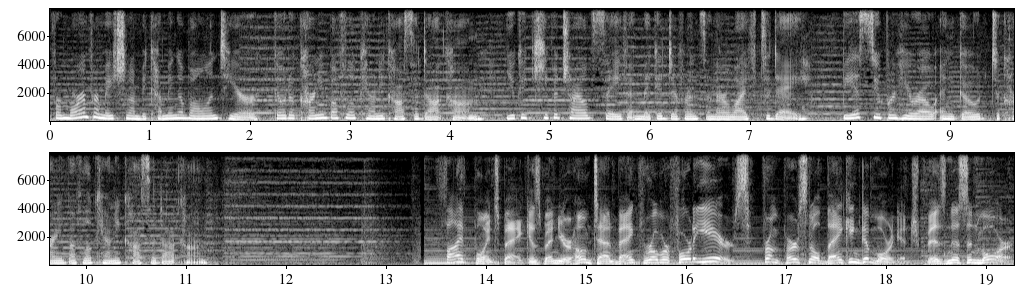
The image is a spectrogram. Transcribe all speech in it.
For more information on becoming a volunteer, go to kearneybuffalocountykasa.com. You could keep a child safe and make a difference in their life today. Be a superhero and go to kearneybuffalocountykasa.com. Five Points Bank has been your hometown bank for over 40 years. From personal banking to mortgage, business, and more,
